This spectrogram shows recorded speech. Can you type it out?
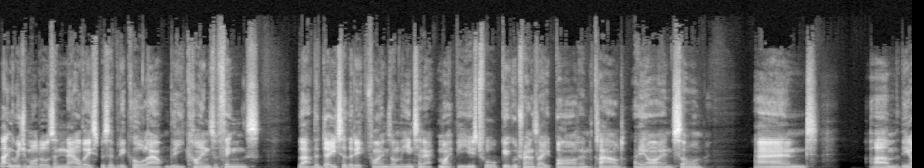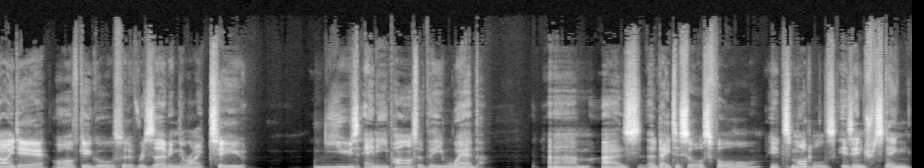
language models, and now they specifically call out the kinds of things that the data that it finds on the internet might be used for Google Translate, Bard, and Cloud AI, and so on. And um, the idea of Google sort of reserving the right to use any part of the web um, as a data source for its models is interesting,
